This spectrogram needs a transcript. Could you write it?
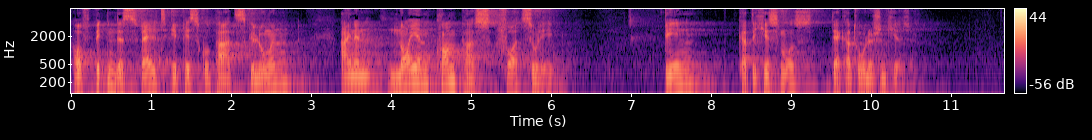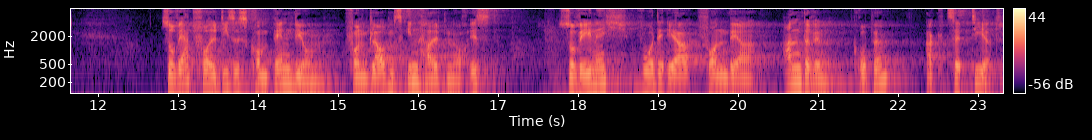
auf Bitten des Weltepiskopats gelungen, einen neuen Kompass vorzulegen, den Katechismus der katholischen Kirche. So wertvoll dieses Kompendium von Glaubensinhalten auch ist, so wenig wurde er von der anderen Gruppe akzeptiert.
